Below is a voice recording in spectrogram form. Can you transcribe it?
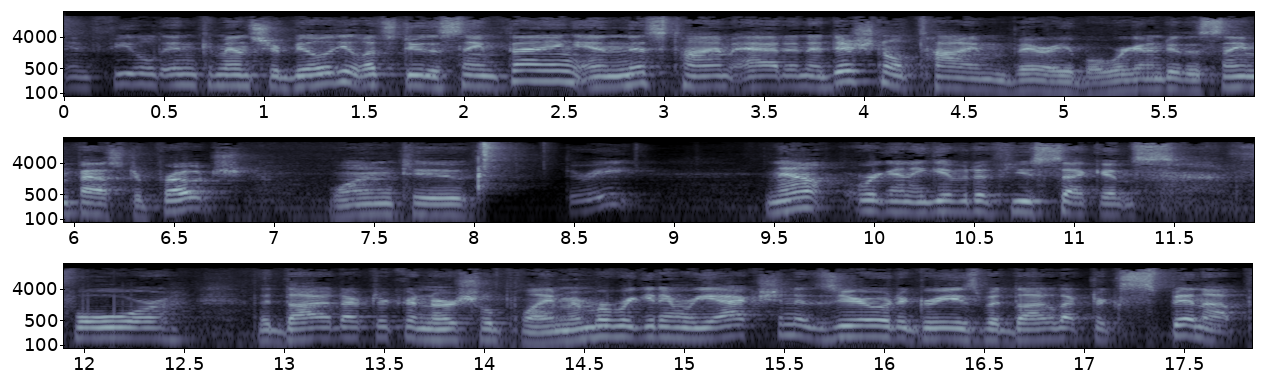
in field incommensurability, let's do the same thing, and this time add an additional time variable. We're going to do the same fast approach. One, two, three. Now, we're going to give it a few seconds for the dielectric inertial plane. Remember, we're getting reaction at zero degrees, but dielectric spin up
